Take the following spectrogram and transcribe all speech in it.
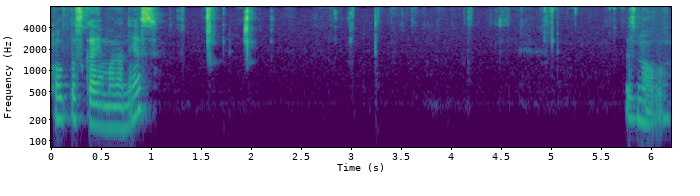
Опускаємо на низ. Знову.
